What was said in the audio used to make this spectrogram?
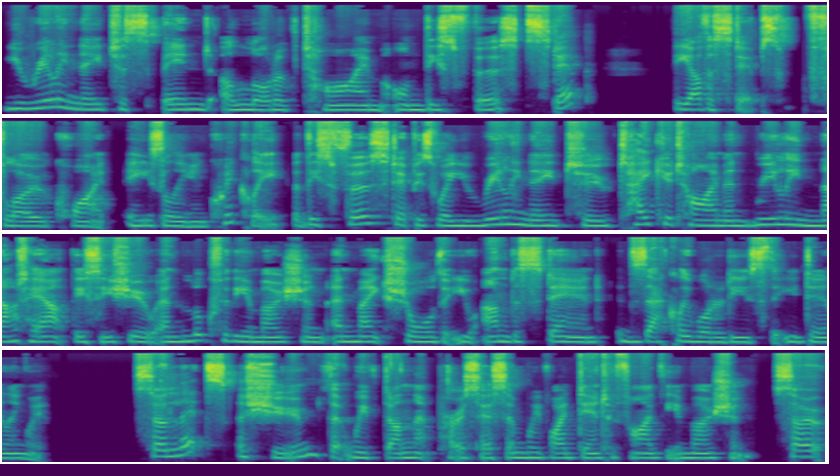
you really need to spend a lot of time on this first step the other steps flow quite easily and quickly. But this first step is where you really need to take your time and really nut out this issue and look for the emotion and make sure that you understand exactly what it is that you're dealing with. So let's assume that we've done that process and we've identified the emotion. So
